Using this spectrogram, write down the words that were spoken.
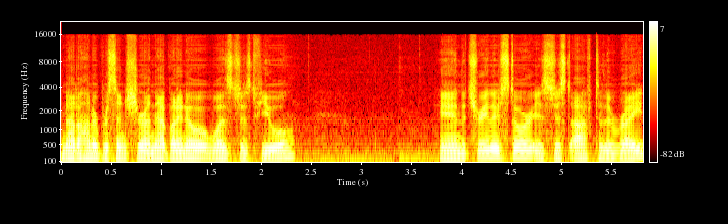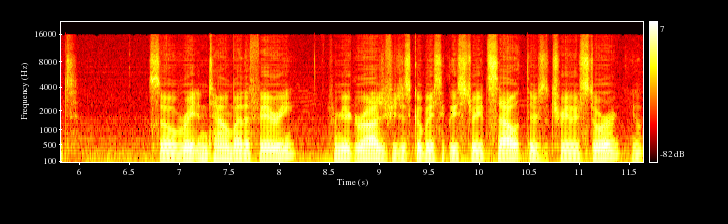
not 100% sure on that, but I know it was just fuel. And the trailer store is just off to the right, so right in town by the ferry. From your garage, if you just go basically straight south, there's a trailer store. You'll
